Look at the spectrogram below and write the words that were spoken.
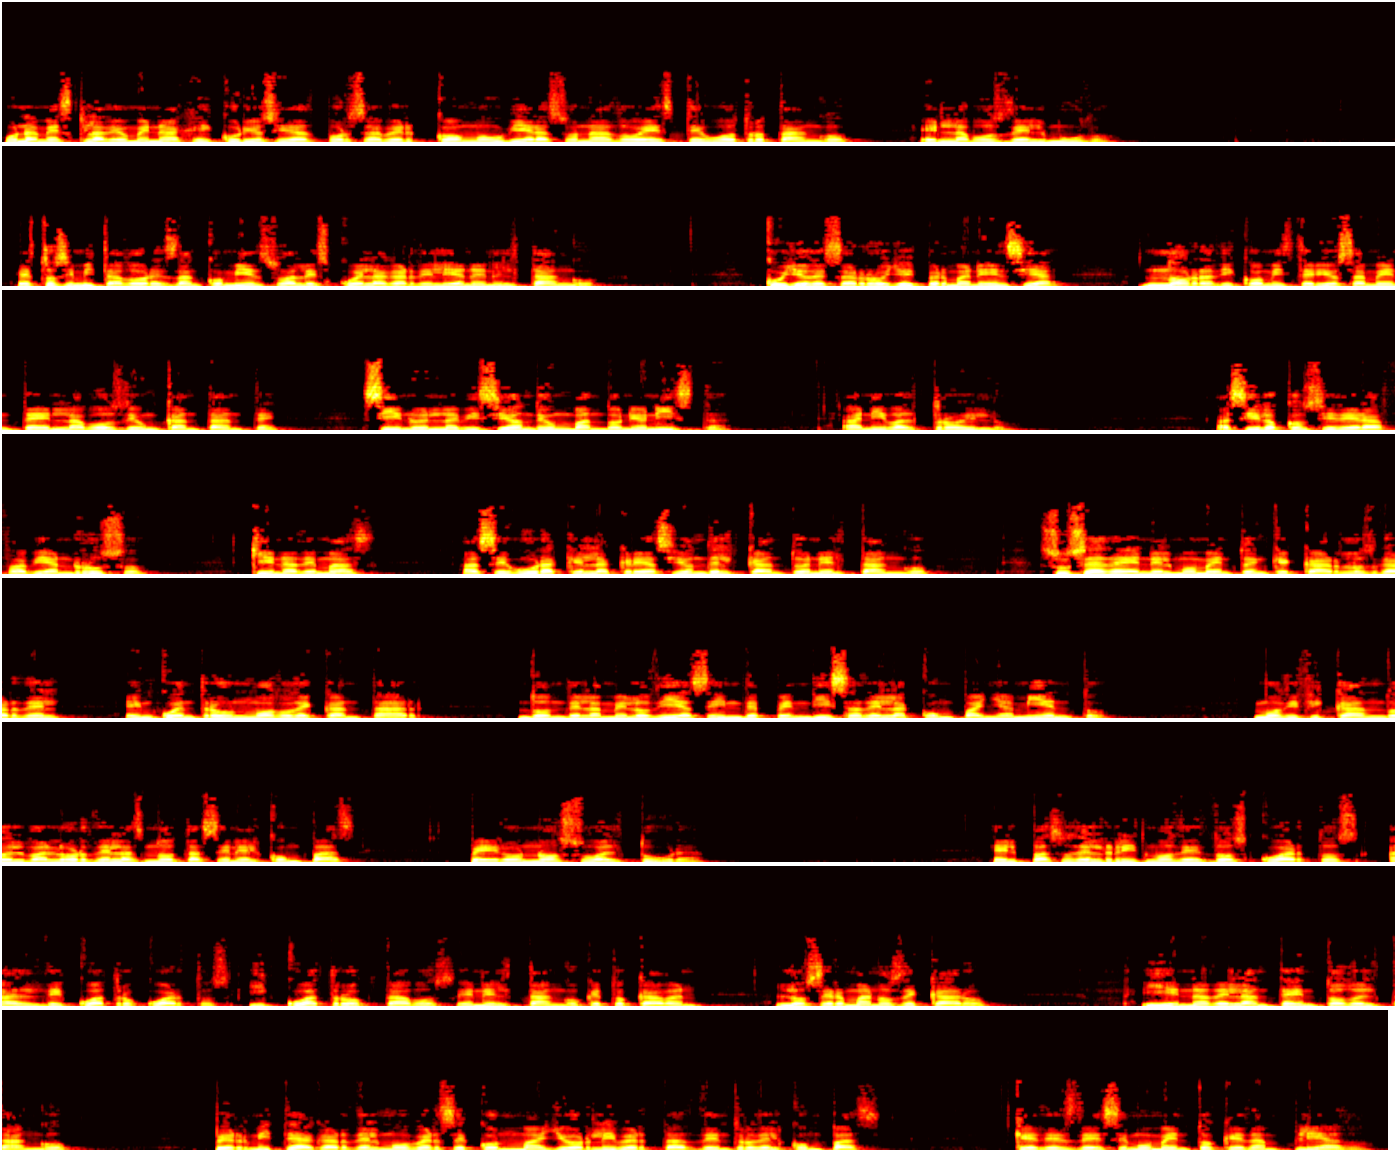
una mezcla de homenaje y curiosidad por saber cómo hubiera sonado este u otro tango en la voz del mudo. Estos imitadores dan comienzo a la escuela gardeliana en el tango, cuyo desarrollo y permanencia no radicó misteriosamente en la voz de un cantante, sino en la visión de un bandoneonista, Aníbal Troilo. Así lo considera Fabián Russo, quien además asegura que la creación del canto en el tango Sucede en el momento en que Carlos Gardel encuentra un modo de cantar donde la melodía se independiza del acompañamiento, modificando el valor de las notas en el compás, pero no su altura. el paso del ritmo de dos cuartos al de cuatro cuartos y cuatro octavos en el tango que tocaban los hermanos de Caro, y en adelante en todo el tango, permite a Gardel moverse con mayor libertad dentro del compás, que desde ese momento queda ampliado.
